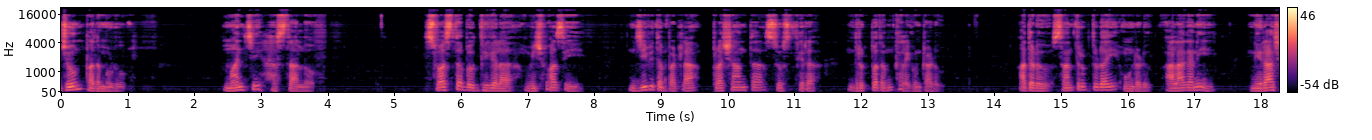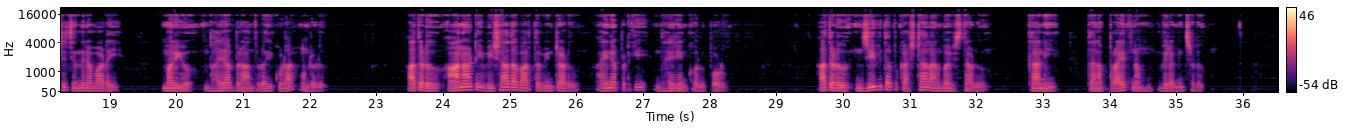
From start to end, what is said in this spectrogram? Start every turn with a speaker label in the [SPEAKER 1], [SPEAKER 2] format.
[SPEAKER 1] June పదమూడు. మంచి హస్తాల్లో. స్వస్థ బుద్ధి గల విశ్వాసి జీవితం పట్ల ప్రశాంత సుస్థిర దృక్పథం కలిగి ఉంటాడు అతడు సంతృప్తుడై ఉండడు. అలాగని నిరాశ చెందినవాడై మరియు భయభ్రాంతుడై కూడా ఉండడు. అతడు ఆనాటి విషాద వార్త వింటాడు. అయినప్పటికీ ధైర్యం కోల్పోడు. అతడు జీవితపు కష్టాలు అనుభవిస్తాడు కానీ తన ప్రయత్నం విరమించడు.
